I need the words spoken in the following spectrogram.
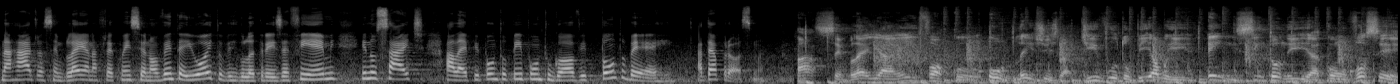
na Rádio Assembleia, na frequência 98,3 FM e no site alep.pi.gov.br. Até a próxima. Assembleia em Foco, o Legislativo do Piauí, em sintonia com você.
